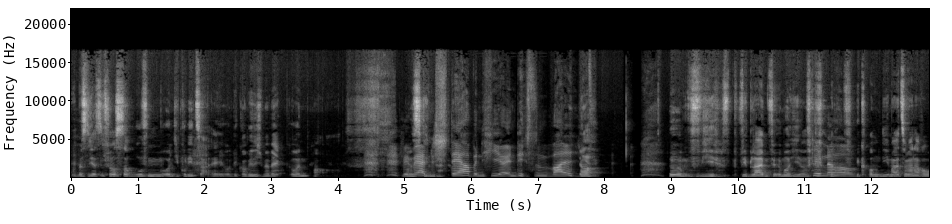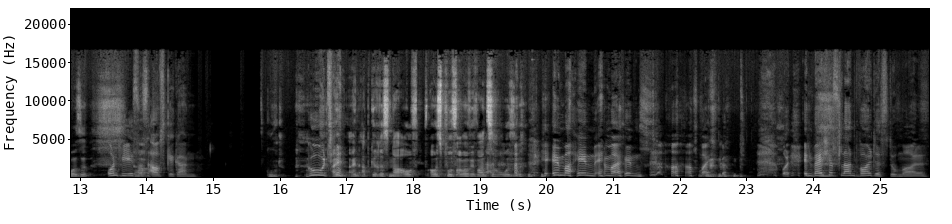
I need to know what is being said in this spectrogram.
wir müssen jetzt einen Förster rufen und die Polizei und wir kommen hier nicht mehr weg. Und oh, Wir es werden sterben hier in diesem Wald. ja, irgendwie, wir bleiben für immer hier. Genau. Wir kommen niemals mehr nach Hause. Und wie ist Ja. es ausgegangen? Gut. Gut, Ein, ein abgerissener Auf, Auspuff, aber wir waren zu Hause. immerhin, immerhin. Oh mein Gott. Und in welches Land wolltest du mal?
